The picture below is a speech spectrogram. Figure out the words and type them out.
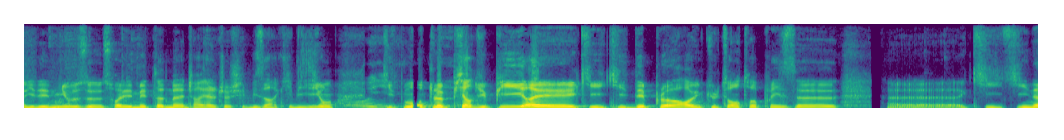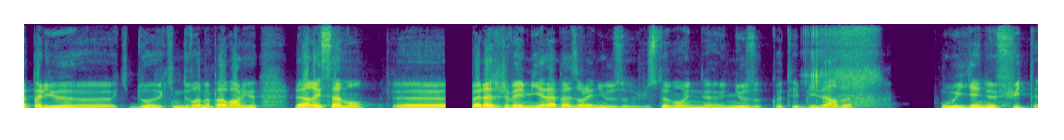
il y a des news euh, sur les méthodes managériales chez Blizzard Activision Oui. qui te montrent le pire du pire et qui, qui déplorent une culture d'entreprise euh, euh, qui, qui n'a pas lieu, euh, qui, doit, qui ne devrait même pas avoir lieu. Là, récemment, euh, bah là, j'avais mis à la base dans les news, justement, une, une news côté Blizzard où il y a une fuite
